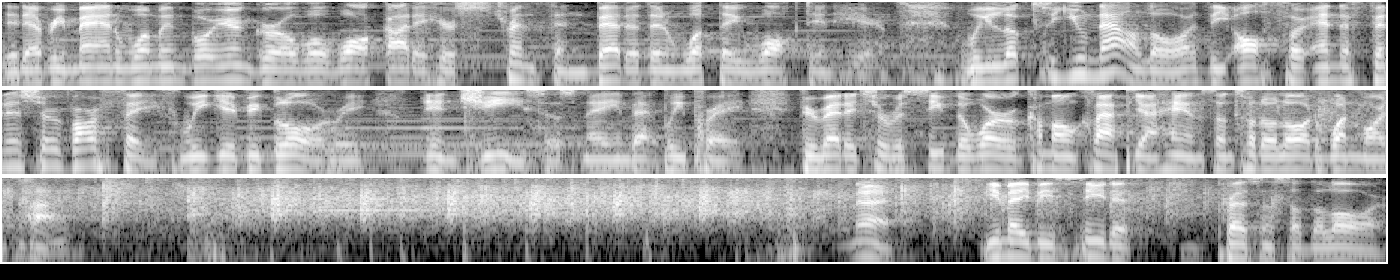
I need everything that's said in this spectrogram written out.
that every man, woman, boy, and girl will walk out of here strengthened better than what they walked in here. We look to you now, Lord, the author and the finisher of our faith. We give you glory in Jesus' name that we pray. If you're ready to receive the word, come on, clap your hands unto the Lord one more time. Amen. You may be seated, in the presence of the Lord.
